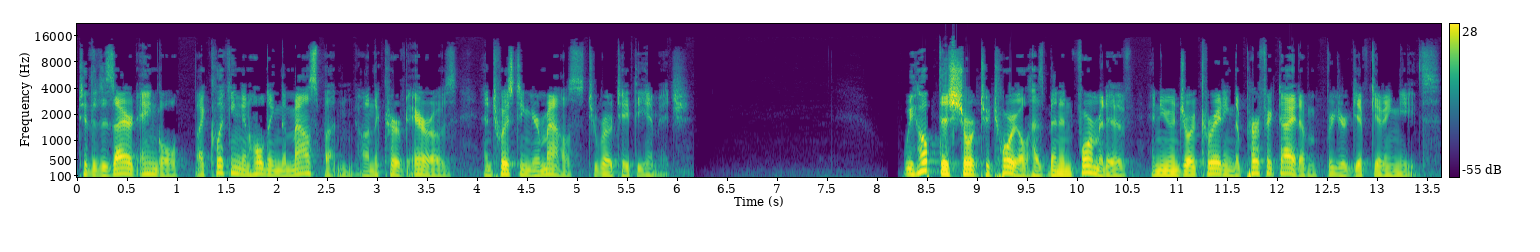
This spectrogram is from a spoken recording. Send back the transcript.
to the desired angle by clicking and holding the mouse button on the curved arrows and twisting your mouse to rotate the image. We hope this short tutorial has been informative and you enjoy creating the perfect item for your gift giving needs.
